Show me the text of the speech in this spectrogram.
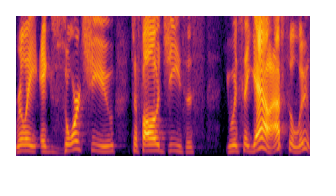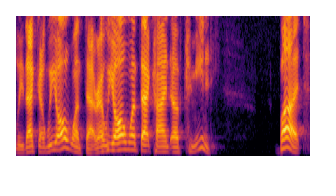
really exhort you to follow Jesus, you would say, yeah, absolutely. That guy, we all want that, right? We all want that kind of community. But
